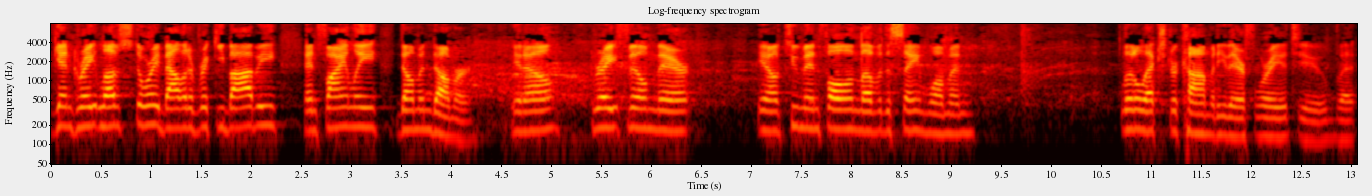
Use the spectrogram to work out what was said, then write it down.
Again, great love story. Ballad of Ricky Bobby. And finally, Dumb and Dumber. You know, great film there. You know, two men fall in love with the same woman. Little extra comedy there for you, too. But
